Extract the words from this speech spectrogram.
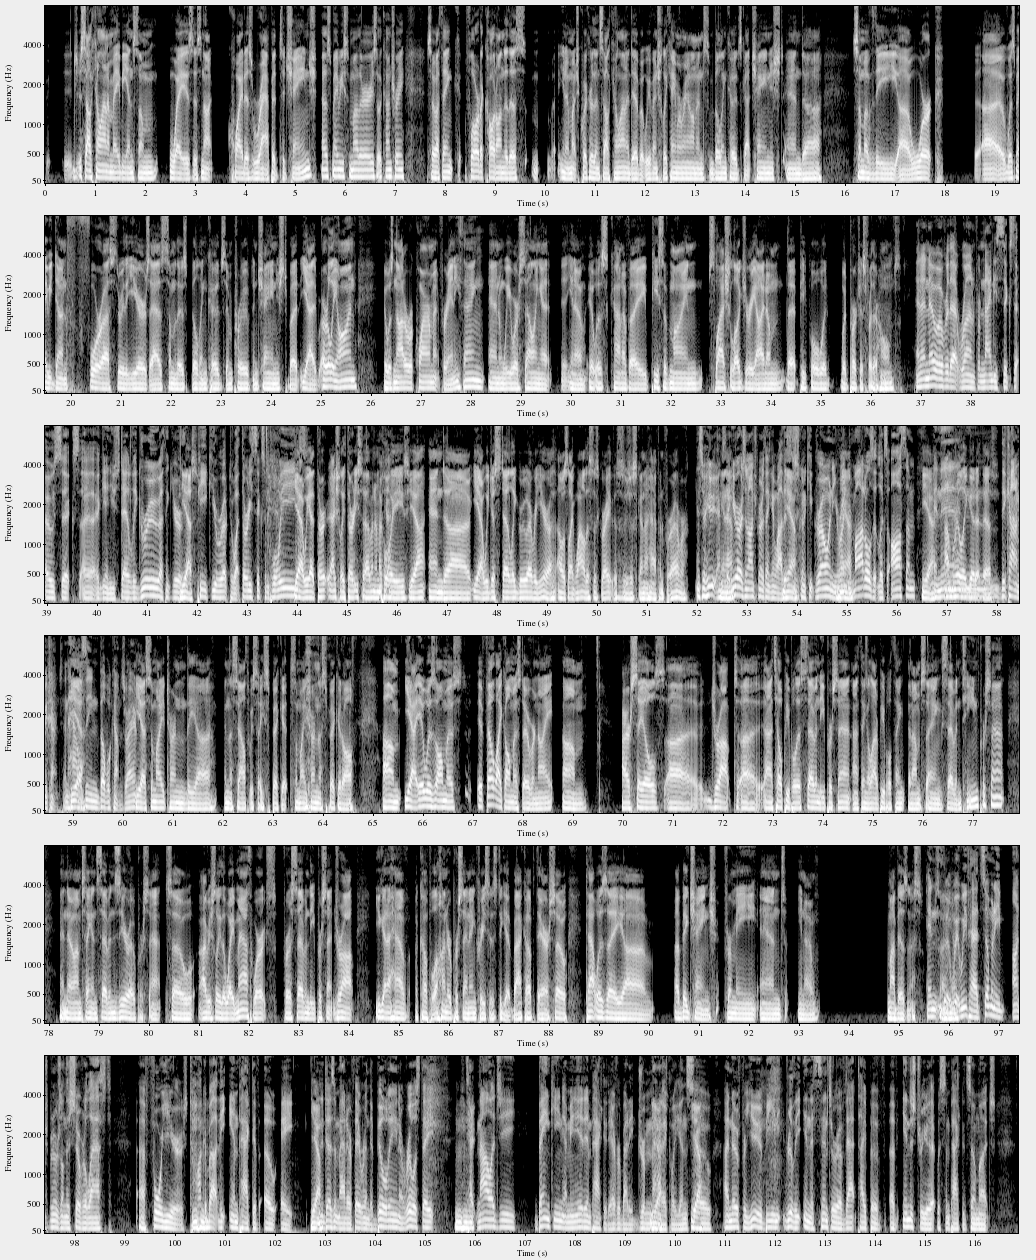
South Carolina, maybe in some ways, is not quite as rapid to change as maybe some other areas of the country. So I think Florida caught on to this, you know, much quicker than South Carolina did, but we eventually came around and some building codes got changed and, uh, some of the, uh, work, uh, was maybe done for us through the years as some of those building codes improved and changed. But yeah, early on, it was not a requirement for anything and we were selling it you know it was kind of a peace of mind slash luxury item that people would would purchase for their homes And I know over that run from 96 to 06, uh, again, you steadily grew. I think your Yes. peak, you were up to what, 36 employees? yeah we had thir- actually 37 employees yeah and uh, yeah we just steadily grew every year I, I was like wow this is great this is just going to happen forever And so here, and so know? here as an entrepreneur thinking, wow, this Yeah. is just going to keep growing. You run Yeah. your models. It looks awesome. Yeah. And then I'm really good at this. The economy turns and Yeah. housing bubble comes, right? Yeah, somebody turned the uh, in the South we say spigot. Somebody turned the spigot off. Um, yeah, it was almost. It felt like almost overnight. Um, our sales uh, dropped. Uh, I tell people this seventy percent. I think a lot of people think that I'm saying seventeen percent, and no, I'm saying seven zero percent. So obviously, the way math works for a seventy percent drop, you got to have a couple of hundred percent increases to get back up there. So that was a uh, a big change for me, and you know, my business. And So, yeah. we, we've had so many entrepreneurs on this show over the last uh, four years talk about the impact of 08. Mm-hmm. Yeah. And it doesn't matter if they were in the building or real estate, Mm-hmm. technology, banking. I mean, it impacted everybody dramatically. And so Yeah. I know for you being really in the center of that type of, of industry that was impacted so much,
